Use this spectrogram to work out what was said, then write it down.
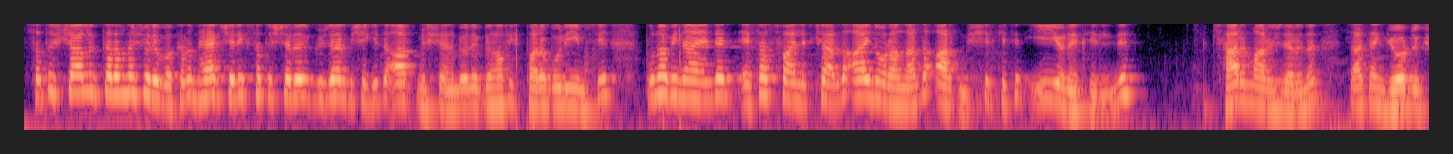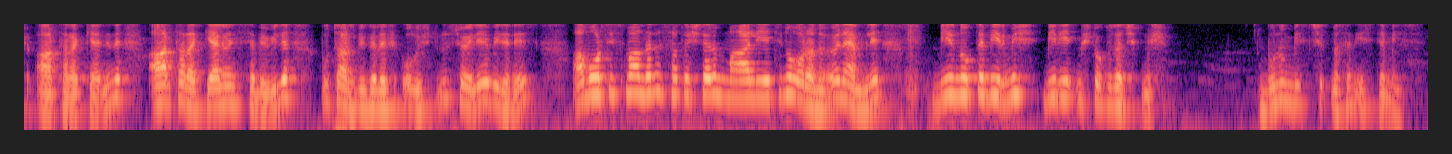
Satış karlılık tarafına şöyle bir bakalım. Her çeyrek satışları güzel bir şekilde artmış. Yani böyle bir hafif paraboliyimsi. Buna binaen de esas faaliyet karı da aynı oranlarda artmış. Şirketin iyi yönetildiğini kar marjlarının zaten gördük artarak geldiğini. Artarak gelmesi sebebiyle bu tarz bir grafik oluştuğunu söyleyebiliriz. Amortismanların satışların maliyetine oranı önemli. 1.1'miş 1.79'a çıkmış. Bunun biz çıkmasını istemeyiz.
